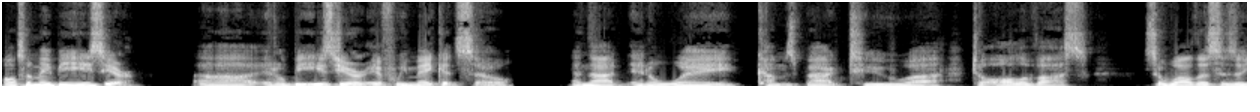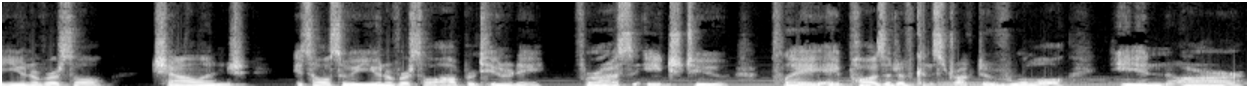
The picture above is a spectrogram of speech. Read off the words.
Also, may be easier. Uh, it'll be easier if we make it so, and that, in a way, comes back to uh, to all of us. So, while this is a universal challenge, it's also a universal opportunity for us each to play a positive, constructive role in our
